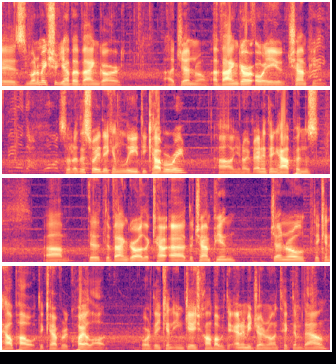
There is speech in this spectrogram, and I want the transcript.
is, you want to make sure you have a Vanguard, a General, a Vanguard or a Champion. So that this way they can lead the cavalry, uh, you know, if anything happens, um, the, the Vanguard or the, uh, the Champion General, they can help out the cavalry quite a lot. Or they can engage combat with the enemy general and take them down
